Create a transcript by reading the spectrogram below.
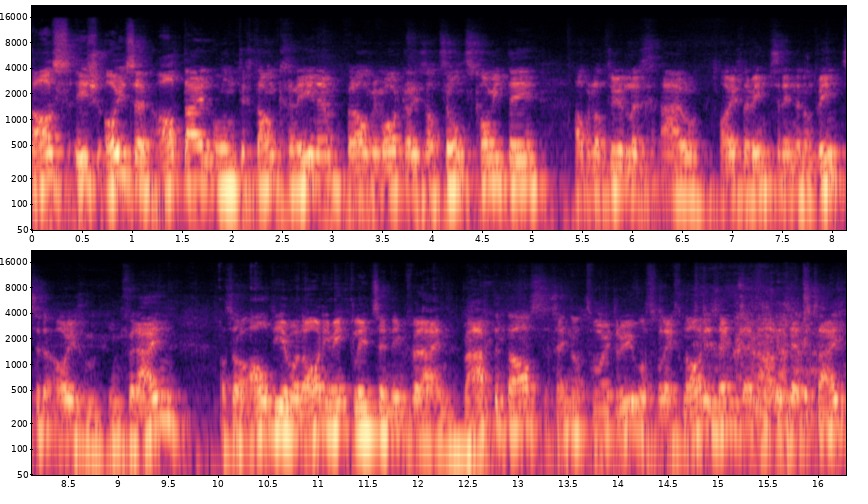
Das ist unser Anteil und ich danke Ihnen, vor allem im Organisationskomitee, aber natürlich auch euch Winzerinnen und Winzer, euch im Verein. Also all die, die noch nicht Mitglied sind im Verein, werden das. Es sind noch zwei, drei, die es vielleicht noch nicht sind, dann habe ich es jetzt gesagt.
